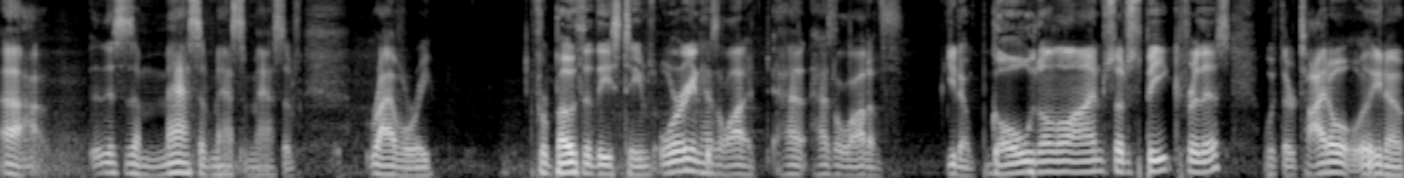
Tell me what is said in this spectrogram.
Uh, this is a massive, massive, massive rivalry for both of these teams. Oregon has a lot of ha- has a lot of you know gold on the line, so to speak, for this with their title. You know,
